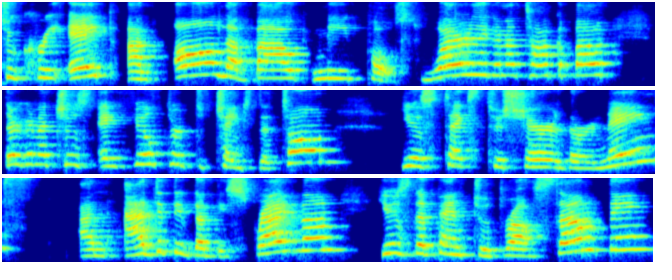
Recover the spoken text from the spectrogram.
to create an all about me post. What are they gonna talk about? They're gonna choose a filter to change the tone, use text to share their names, an adjective that describe them, use the pen to draw something,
